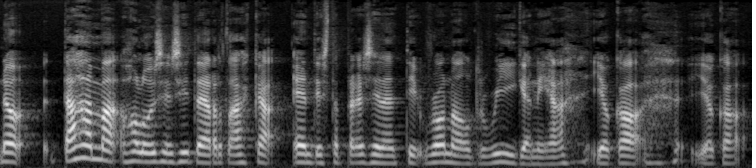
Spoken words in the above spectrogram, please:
No, tähän mä haluaisin siteerata ehkä entistä presidentti Ronald Reagania, joka, joka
